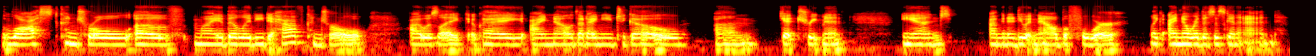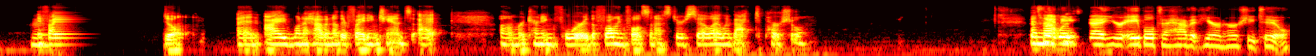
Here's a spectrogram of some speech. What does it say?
lost control of my ability to have control, I was like, okay, I know that I need to go um, get treatment, and I'm gonna do it now before, like, I know where this is gonna end if I don't, and I want to have another fighting chance at um, returning for the following fall semester. So I went back to partial. And that was- that you're able to have it here in Hershey too.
